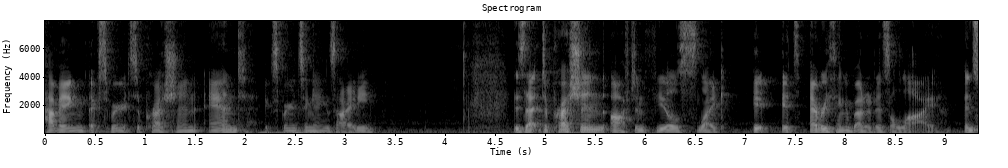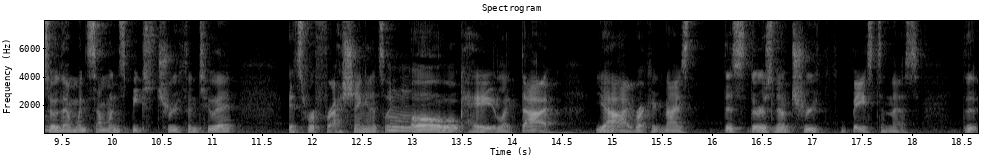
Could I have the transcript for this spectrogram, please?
having experienced depression and experiencing anxiety is that depression often feels like it it's everything about it is a lie. And so then when someone speaks truth into it it's refreshing and it's like mm. oh okay like that yeah i recognize this there's no truth based in this. The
